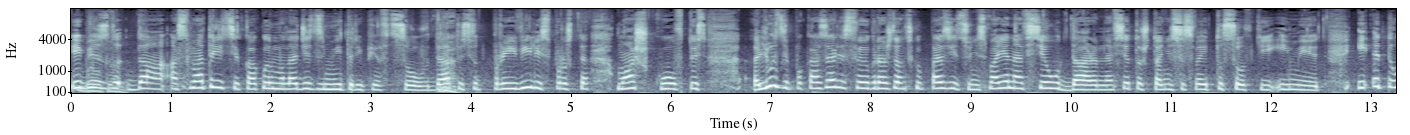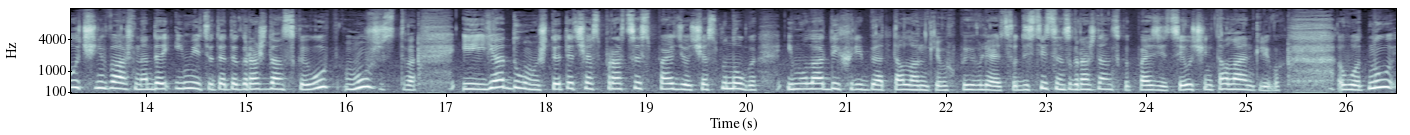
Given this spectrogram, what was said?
И без, там. да, а смотрите, какой молодец Дмитрий Певцов, да, Да. то есть вот проявились просто Машков, то есть люди показали свою гражданскую позицию, несмотря на все удары, на все то, что они со своей тусовки имеют. И это очень важно, надо иметь вот это гражданское мужество, и я думаю, что этот сейчас процесс пойдет, сейчас много и молодых ребят талантливых появляется, вот действительно с гражданской позиции, очень талантливых, вот, ну,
